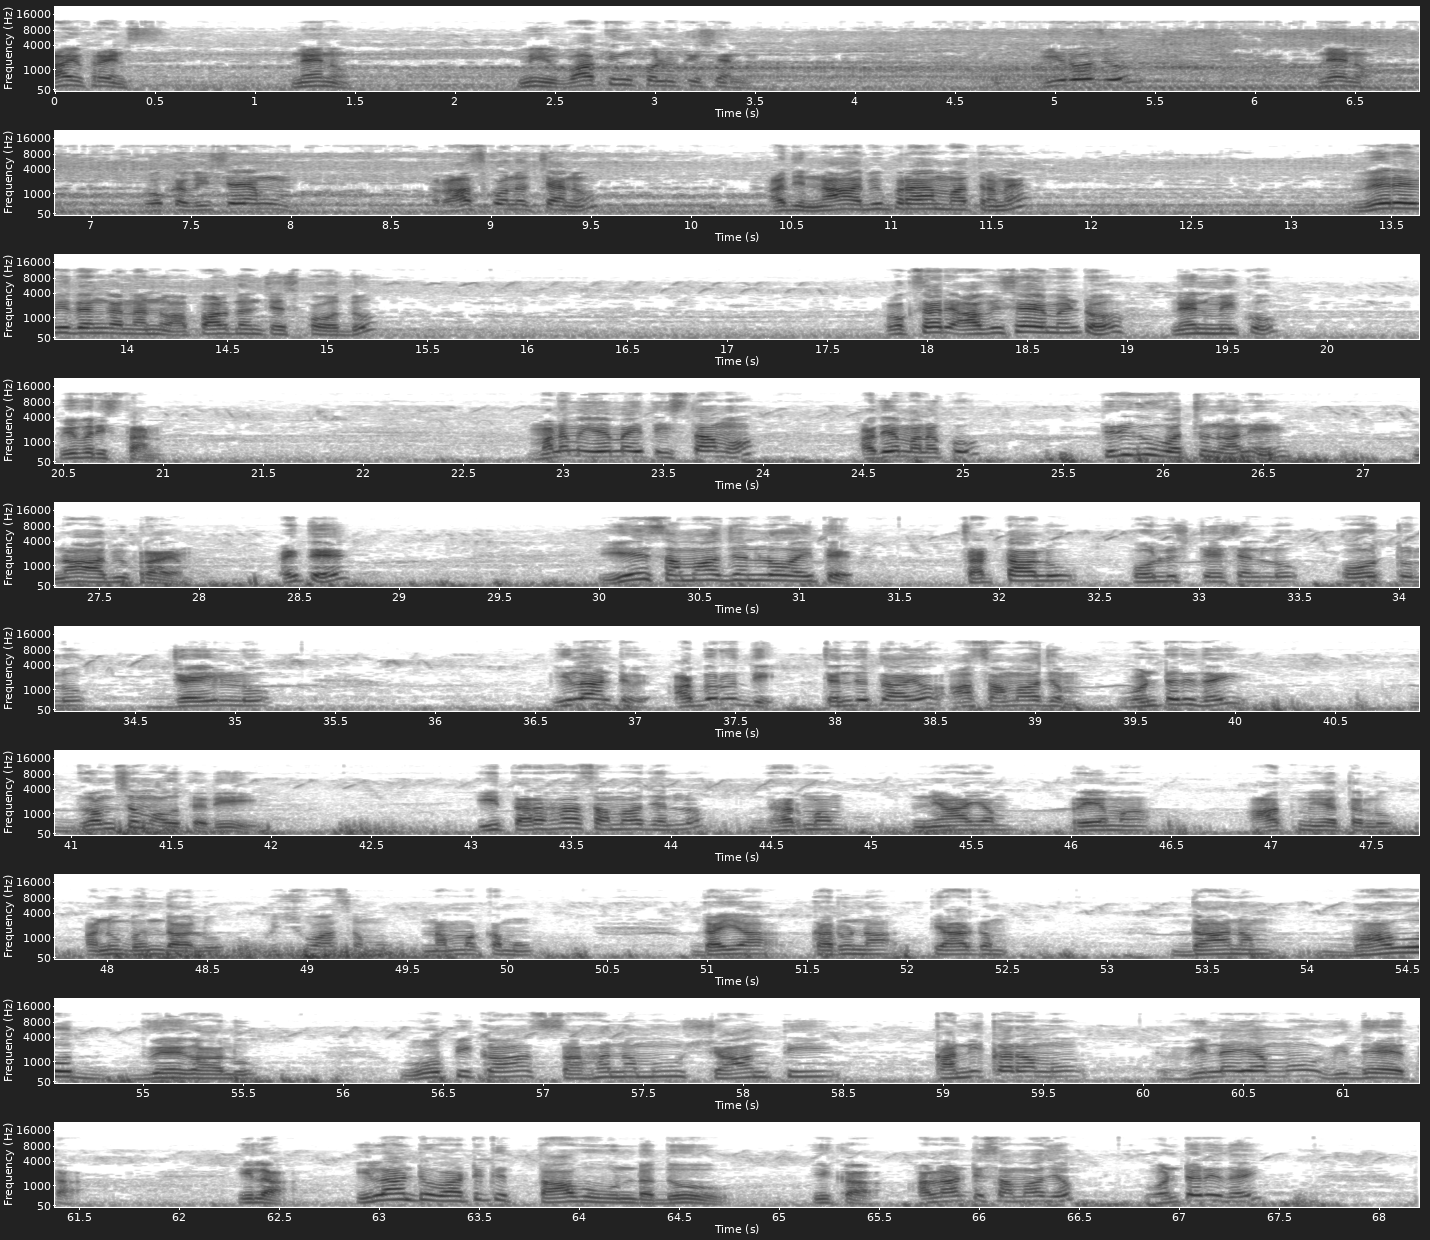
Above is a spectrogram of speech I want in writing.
Hi friends నేను మీ walking politician. ఈరోజు నేను ఒక విషయం రాసుకొని వచ్చాను. అది నా అభిప్రాయం మాత్రమే. వేరే విధంగా నన్ను అపార్థం చేసుకోవద్దు. ఒకసారి ఆ విషయం ఏంటో నేను మీకు వివరిస్తాను. మనం ఏమైతే ఇస్తామో అదే మనకు తిరిగి వచ్చును అని నా అభిప్రాయం. అయితే ఏ సమాజంలో అయితే చట్టాలు పోలీస్ స్టేషన్లు కోర్టులు జైళ్ళు ఇలాంటివి అభివృద్ధి చెందుతాయో ఆ సమాజం ఒంటరిదై ధ్వంసం అవుతుంది. ఈ తరహా సమాజంలో ధర్మం న్యాయం ప్రేమ ఆత్మీయతలు అనుబంధాలు విశ్వాసము నమ్మకము దయ కరుణ త్యాగం దానం భావోద్వేగాలు ఓపిక సహనము శాంతి కనికరము వినయము విధేయత. ఇలా ఇలాంటి వాటికి తావు ఉండదు. ఇక అలాంటి సమాజం ఒంటరిదై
